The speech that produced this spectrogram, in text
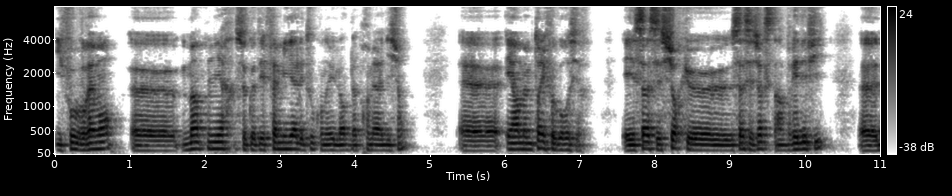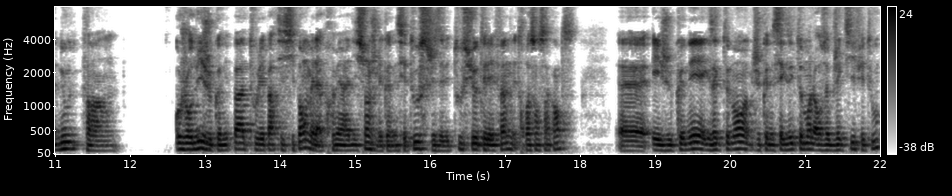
il faut vraiment euh, maintenir ce côté familial et tout qu'on a eu lors de la première édition, euh, et en même temps, il faut grossir. Et ça, c'est sûr que ça, c'est sûr que c'est un vrai défi. Euh, nous, enfin, aujourd'hui, je connais pas tous les participants, mais la première édition, je les connaissais tous. Je les avais tous eu au téléphone, les 350. Euh, et je connais exactement, je connaissais exactement leurs objectifs et tout.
